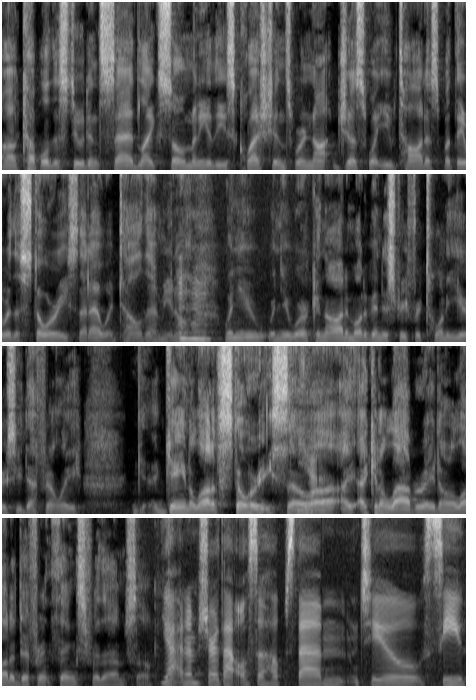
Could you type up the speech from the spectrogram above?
a couple of the students said like so many of these questions were not just what you taught us, but they were the stories that I would tell them. You know, when you when you work in the automotive industry for 20 years, you definitely gain a lot of stories. So Yeah. uh, I, I can elaborate on a lot of different things for them. So. Yeah, and I'm sure that also helps them to see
